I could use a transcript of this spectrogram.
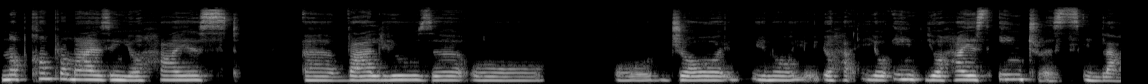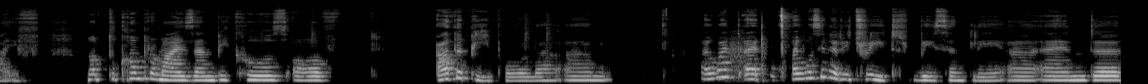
not compromising your highest uh, values uh, or or joy, you know, your your your, in, your highest interests in life, not to compromise them because of other people. Uh, um, I went. I, I was in a retreat recently, uh, and uh,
